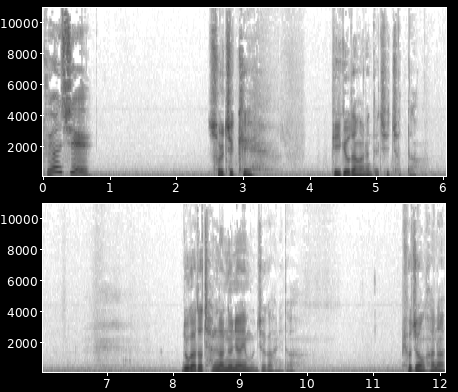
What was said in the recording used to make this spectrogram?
두현 씨, 솔직히 비교당하는데 지쳤다. 누가 더 잘났느냐의 문제가 아니다. 표정 하나,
